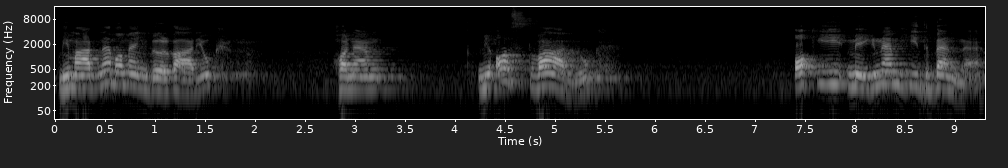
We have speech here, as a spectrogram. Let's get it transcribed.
Mi már nem a mennyből várjuk, hanem mi azt várjuk, aki még nem hitt benne,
